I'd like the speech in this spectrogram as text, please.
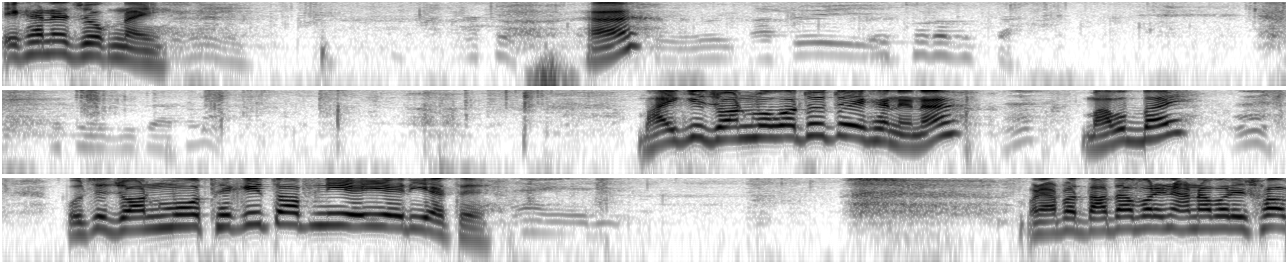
এখানে জোক নাই। হ্যাঁ? ভাই কি জন্মগতই তো এখানে, না? মাহবুব ভাই? বলছে জন্ম থেকেই তো আপনি এই এরিয়াতে। মানে আপনার দাদা বাড়ি, নানা বাড়ি সব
